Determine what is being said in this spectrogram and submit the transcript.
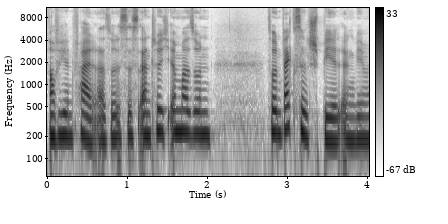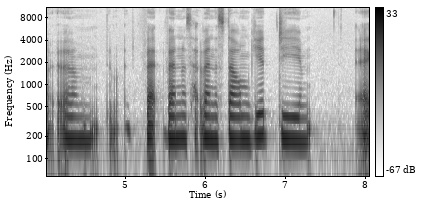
Auf jeden Fall. Also es ist natürlich immer so ein, so ein Wechselspiel irgendwie, ähm, wenn, es, wenn es darum geht, die äh,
